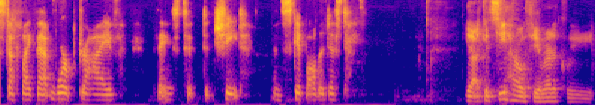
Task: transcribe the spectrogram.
stuff like that warp drive things to, to cheat and skip all the distance. Yeah, I could see how theoretically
